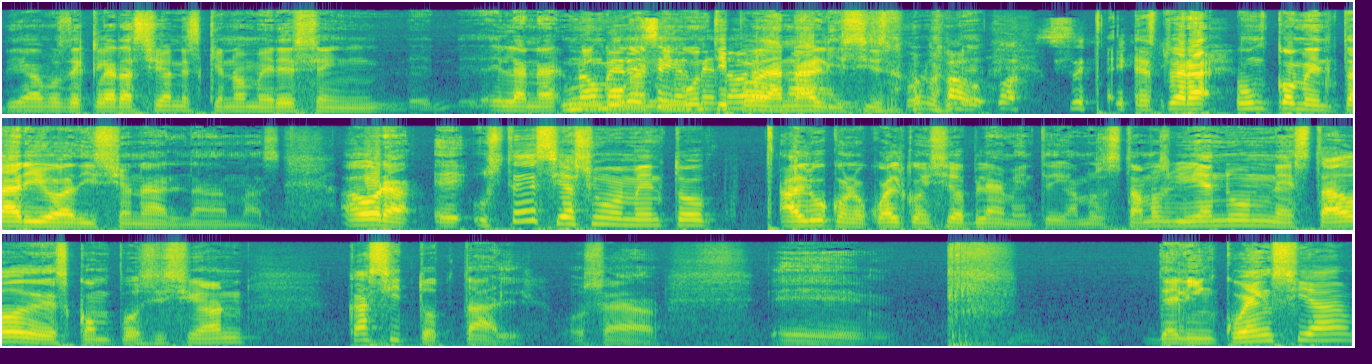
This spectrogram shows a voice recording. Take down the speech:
digamos declaraciones que no merecen, el ningún, tipo de análisis. Esto era un comentario adicional nada más. Ahora, eh, usted decía hace un momento algo con lo cual coincido plenamente, digamos, estamos viviendo un estado de descomposición casi total, o sea, eh, delincuencia,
